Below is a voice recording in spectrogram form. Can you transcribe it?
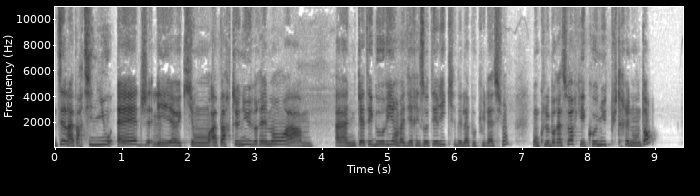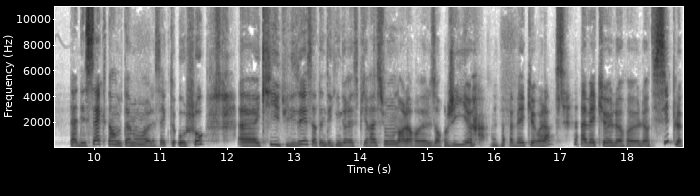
tu sais, dans la partie New Age mm. et euh, qui ont appartenu vraiment à, à une catégorie, on va dire, ésotérique de la population. Donc le qui est connu depuis très longtemps. Tu as des sectes, hein, notamment euh, la secte Osho, euh, qui utilisait certaines techniques de respiration dans leurs euh, orgies avec voilà, avec leurs leurs disciples.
